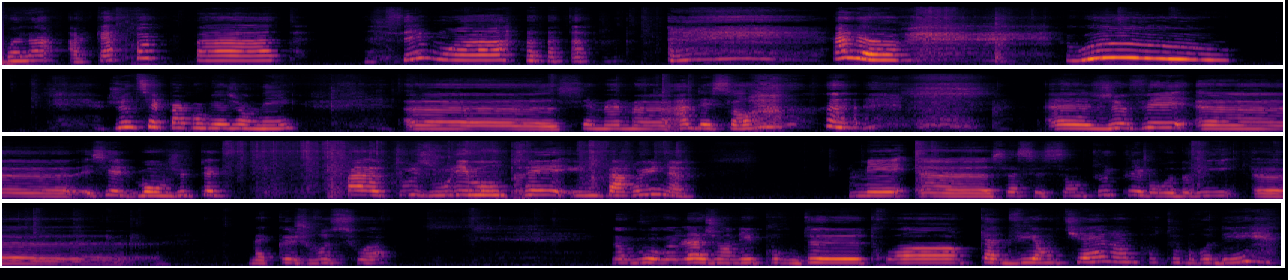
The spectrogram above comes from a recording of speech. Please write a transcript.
voilà à quatre pattes. C'est moi. Alors, wouh Je ne sais pas combien j'en ai. Euh, c'est même euh, indécent. Euh, je vais essayer. Bon, je vais peut-être pas tous vous les montrer une par une. Mais ça, ce sont toutes les broderies bah, que je reçois. Donc là, j'en ai pour 2, 3, 4 vies entières hein, pour tout broder.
